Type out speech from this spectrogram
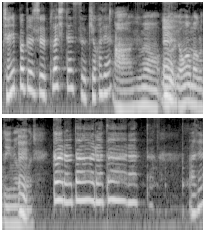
제니퍼 빌스 Flashdance 기억하세요? 아, 유명, 네. 영화 음악으로도 유명한 네. 영화죠. 따라따라따라따 아세요?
